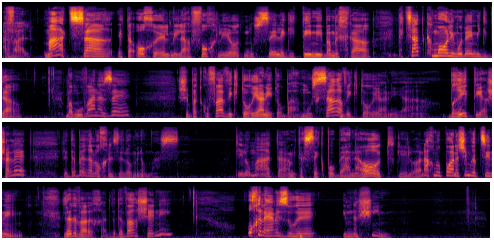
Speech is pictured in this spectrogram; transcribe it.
אבל מה עצר את האוכל מלהפוך להיות נושא לגיטימי במחקר, קצת כמו לימודי מגדר? במובן הזה, שבתקופה הוויקטוריאנית, או במוסר הוויקטוריאני, הבריטי, השלט, לדבר על אוכל זה לא מנומס. כאילו, מה אתה מתעסק פה בהנאות? כאילו, אנחנו פה אנשים רציניים. זה דבר אחד. ודבר שני, אוכל היה מזוהה עם נשים.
